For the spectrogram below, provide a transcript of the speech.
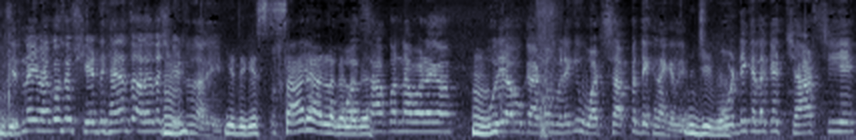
जितना ही मेरे को सिर्फ़ शेड दिखाया तो अलग अलग शेड सारे। ये देखिए सारे अलग अलग है। व्हाट्सएप करना पड़ेगा। पूरी आपको कैटलॉग मिलेगी व्हाट्सएप पे देखने के लिए। जी। कलर के चार्ट चाहिए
